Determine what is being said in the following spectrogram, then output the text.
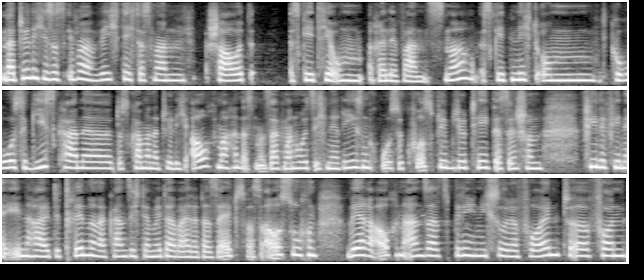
Natürlich ist es immer wichtig, dass man schaut, es geht hier um Relevanz. Ne? Es geht nicht um große Gießkanne. Das kann man natürlich auch machen, dass man sagt, man holt sich eine riesengroße Kursbibliothek. Da sind schon viele, viele Inhalte drin und dann kann sich der Mitarbeiter da selbst was aussuchen. Wäre auch ein Ansatz, bin ich nicht so der Freund äh, von.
